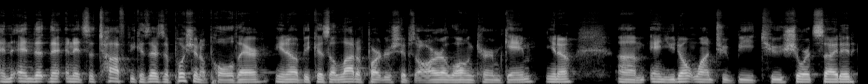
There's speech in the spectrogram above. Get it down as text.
and and the, and it's a tough because there's a push and a pull there, you know, because a lot of partnerships are a long term game, you know, um, and you don't want to be too short sighted.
